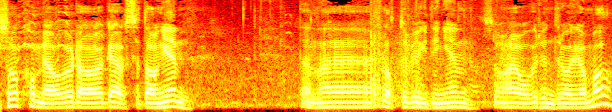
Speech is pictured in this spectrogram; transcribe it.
kom jeg over da Gausetangen. Denne flotte bygningen som er over 100 år gammel.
